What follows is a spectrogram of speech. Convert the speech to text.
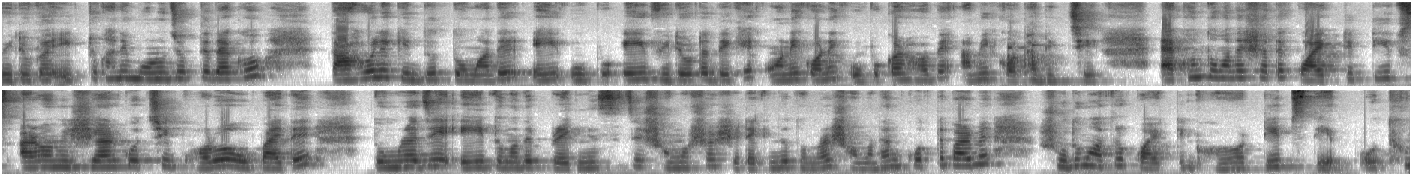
ভিডিওটা একটুখানি মনোযোগ দিয়ে দেখো, তাহলে কিন্তু তোমাদের এই উপ, এই ভিডিওটা দেখে অনেক অনেক উপকার হবে, আমি কথা দিচ্ছি। এখন তোমাদের সাথে কয়েকটি টিপস আরও আমি শেয়ার করছি, ঘরোয়া উপায়তে তোমরা যে এই তোমাদের প্রেগনেন্সি যে সমস্যা, সেটা কিন্তু তোমরা সমাধান করতে পারবে। শুধুমাত্র কয়েকটি ঘরোয়া টিপস দিয়ে। প্রথম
